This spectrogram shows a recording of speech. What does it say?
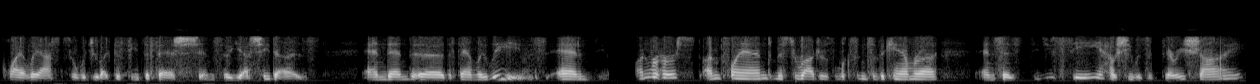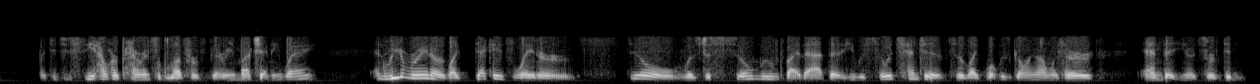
quietly asks her, "Would you like to feed the fish?" And so, yes, she does. And then uh, the family leaves, and unrehearsed, unplanned, Mr. Rogers looks into the camera and says, "Did you see how she was very shy? But did you see how her parents would love her very much anyway?" And Rita Moreno, like decades later, still was just so moved by that that he was so attentive to like what was going on with her and that you know it sort of didn't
